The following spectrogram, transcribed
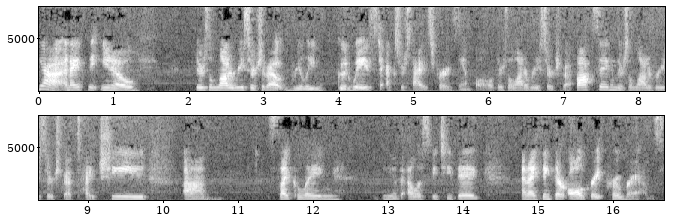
Yeah, and I think, you know, there's a lot of research about really good ways to exercise, for example. There's a lot of research about boxing, there's a lot of research about Tai Chi, um, cycling, you know, the LSVT Big. And I think they're all great programs.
